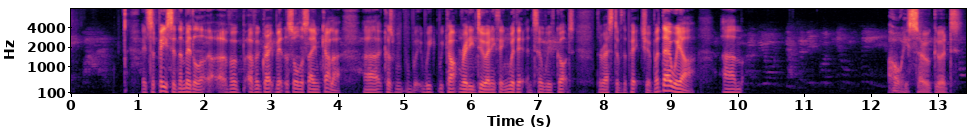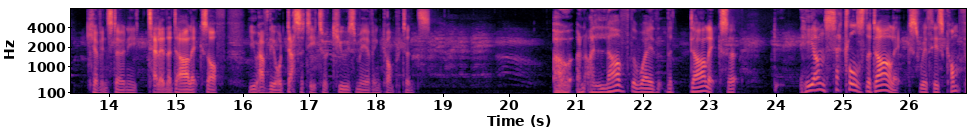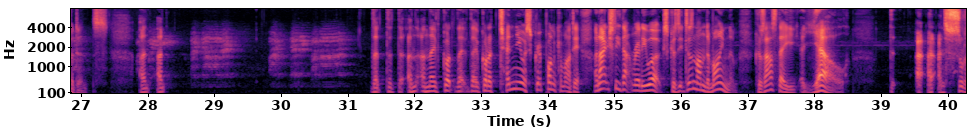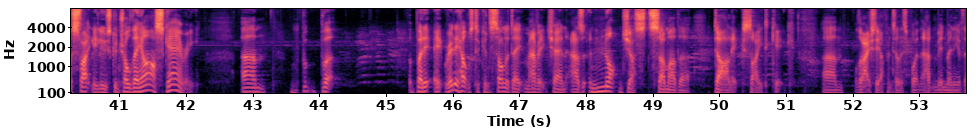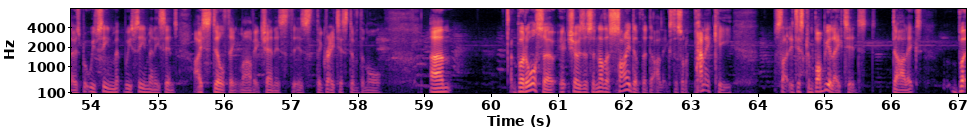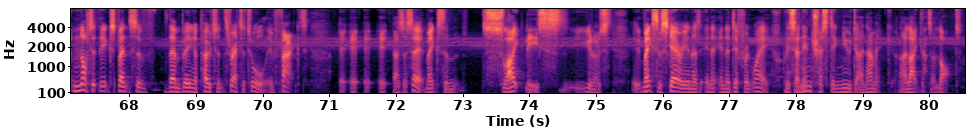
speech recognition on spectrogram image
it's a piece in the middle of a, of a great bit that's all the same color because uh, we, we, we can't really do anything with it until we've got the rest of the picture. But there we are. Um, oh he's so good. Kevin stoney telling the daleks off. You have the audacity to accuse me of incompetence. Oh and i love the way that the daleks are he unsettles the Daleks with his confidence, and and that, that, that and, and they've got they've got a tenuous grip on command here, and actually that really works because it doesn't undermine them because as they yell and sort of slightly lose control, they are scary, um, but, but but it, it really helps to consolidate Mavic Chen as not just some other Dalek sidekick. Um, although actually, up until this point, there hadn't been many of those, but we've seen we've seen many since. I still think Mavic Chen is is the greatest of them all. Um, but also, it shows us another side of the Daleks, the sort of panicky, slightly discombobulated Daleks, but not at the expense of them being a potent threat at all. In fact, it, it, it, as I say, it makes them slightly, you know, it makes them scary in a, in a in a different way. But it's an interesting new dynamic, and I like that a lot.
